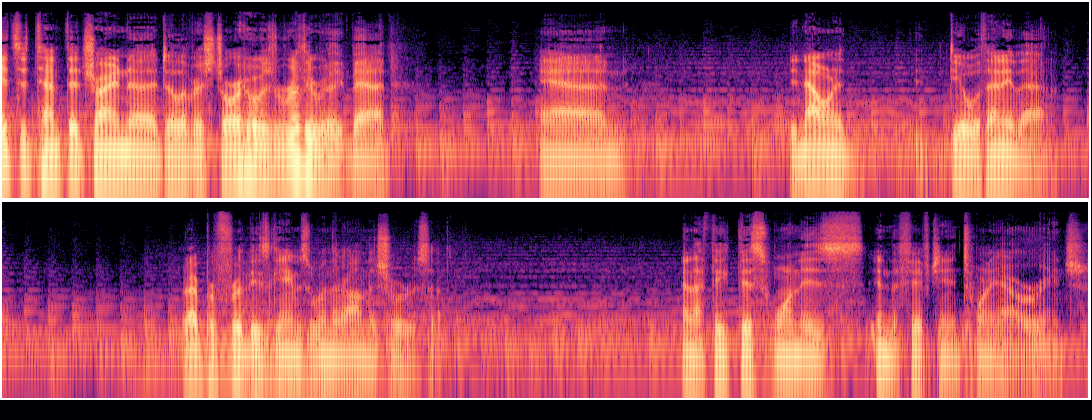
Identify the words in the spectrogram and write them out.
its attempt at trying to deliver a story was really, really bad. And did not want to deal with any of that. But I prefer these games when they're on the shorter side. And I think this one is in the 15 and 20 hour range.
